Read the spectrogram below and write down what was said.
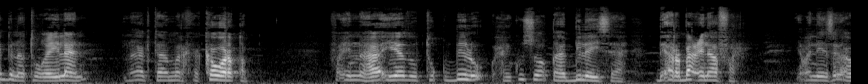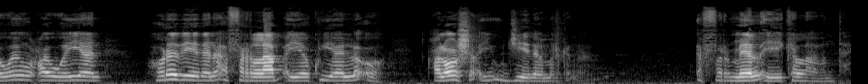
Ibnatu khaylaan naagtaa marka ka warqab fa inahaa iyadu tuqbilu waxay ku soo qaabilaysaa biarbacin afar. Yacnii haween waxaa weeyaan horadeedana afar laab ayaa ku yaalla oo caloosha ayuu u jeedaa marka. Afar meel ayay ka laaban tahay.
